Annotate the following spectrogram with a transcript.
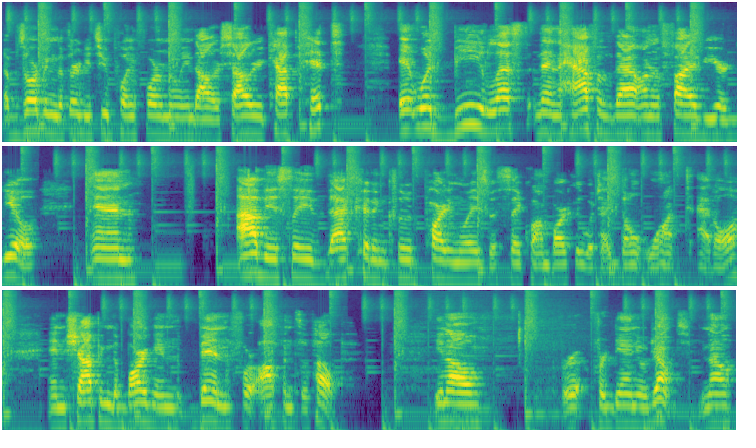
absorbing the $32.4 million salary cap hit. It would be less than half of that on a five year deal. And obviously, that could include parting ways with Saquon Barkley, which I don't want at all, and shopping the bargain bin for offensive help. You know, for for Daniel Jones. You know,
